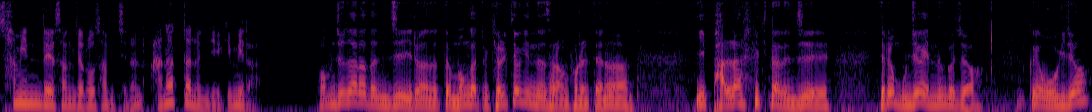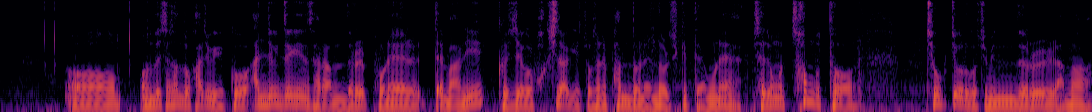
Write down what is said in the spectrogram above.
3인 대상자로 삼지는 않았다는 얘기입니다. 범죄자라든지 이런 어떤 뭔가 좀 결격 있는 사람을 보낼 때는 이 반란을 일으킨다든지 이런 문제가 있는 거죠. 그 오히려 어, 언더 재산도 가지고 있고 안정적인 사람들을 보낼 때만이 그 지역을 확실하게 조선의 판돈에 넣을 수 있기 때문에 세종은 처음부터 지속적으로 그 주민들을 아마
